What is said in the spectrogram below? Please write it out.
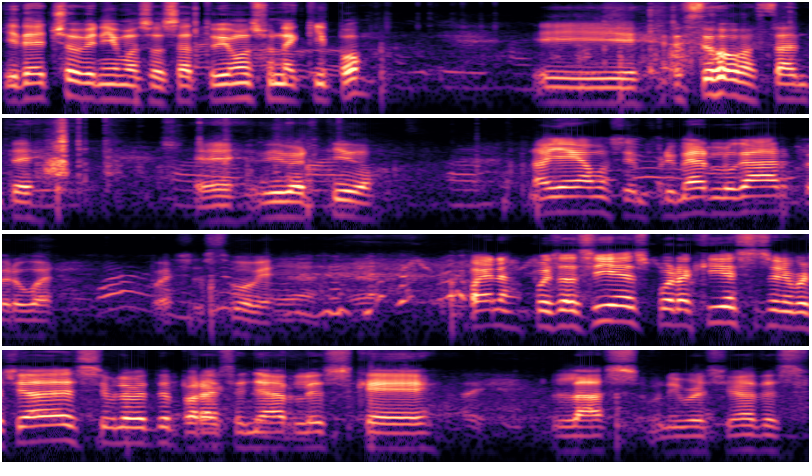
y de hecho vinimos, o sea, tuvimos un equipo y estuvo bastante eh, divertido. No llegamos en primer lugar, pero bueno, pues estuvo bien. Bueno, pues así es por aquí estas universidades, simplemente para enseñarles que las universidades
